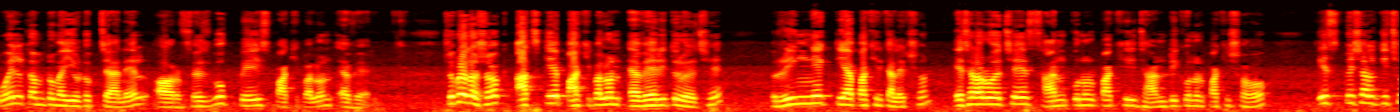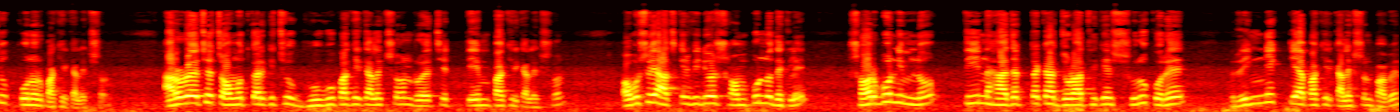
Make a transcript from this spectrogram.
welcome to my YouTube channel or Facebook page পাখি পালন অ্যাভেয়ারি সুপ্রিয় দর্শক, আজকে পাখি পালন অ্যাভেয়ারিতে রয়েছে রিংনেক টিয়া পাখির কালেকশন এছাড়াও রয়েছে সানকুনুর পাখি, ঝান্ডি কুনুর পাখি সহ স্পেশাল কিছু কোনোর পাখির কালেকশন আরও রয়েছে চমৎকার কিছু ঘুঘু পাখির কালেকশন, রয়েছে টেম পাখির কালেকশন। অবশ্যই আজকের ভিডিও সম্পূর্ণ দেখলে সর্বনিম্ন তিন হাজার টাকা জোড়া থেকে শুরু করে রিংনেক টিয়া পাখির কালেকশন পাবেন।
